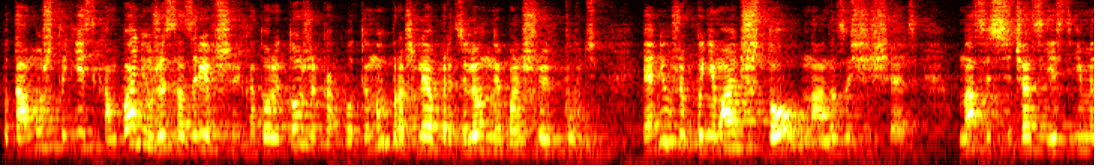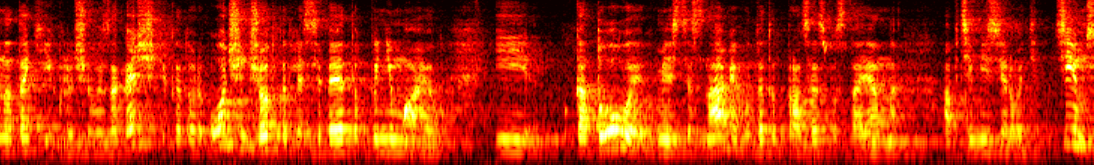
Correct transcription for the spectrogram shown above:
Потому что есть компании уже созревшие, которые тоже, как вот и мы, прошли определенный большой путь. И они уже понимают, что надо защищать. У нас сейчас есть именно такие ключевые заказчики, которые очень четко для себя это понимают и готовы вместе с нами вот этот процесс постоянно оптимизировать. Teams,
